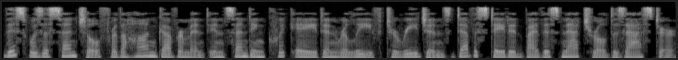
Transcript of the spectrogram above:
This was essential for the Han government in sending quick aid and relief to regions devastated by this natural disaster.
